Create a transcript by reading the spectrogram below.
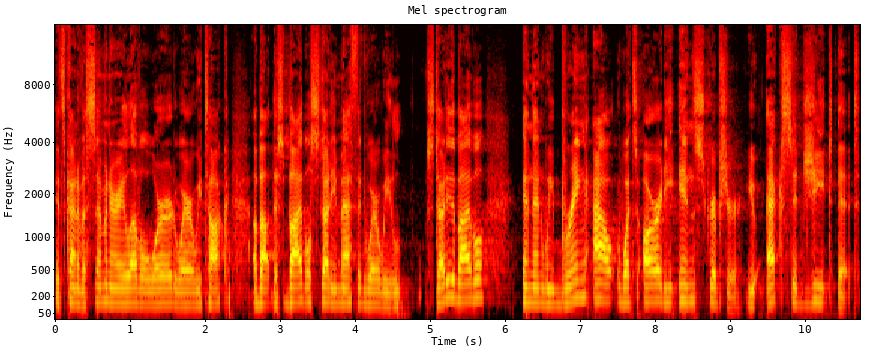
It's kind of a seminary level word where we talk about this Bible study method where we study the Bible and then we bring out what's already in Scripture. You exegete it.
